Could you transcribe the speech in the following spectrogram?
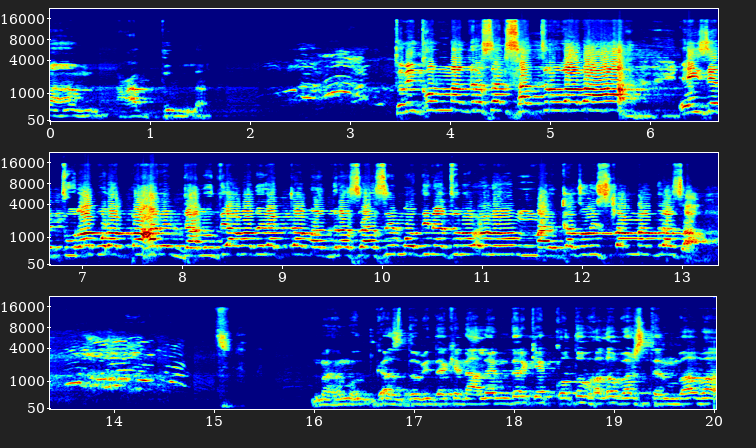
নাম আব্দুল্লাহ। তুমি কোন মাদ্রাসার ছাত্র বাবা? এই যে তুরাপুরা পাহাড়ের ডালুতে আমাদের একটা মাদ্রাসা আছে, মদিনাতুল ইসলাম মাদ্রাসা। মাহমুদ গাজদবি দেখেন আলেমদেরকে কত ভালোবাসতেন, বাবা।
